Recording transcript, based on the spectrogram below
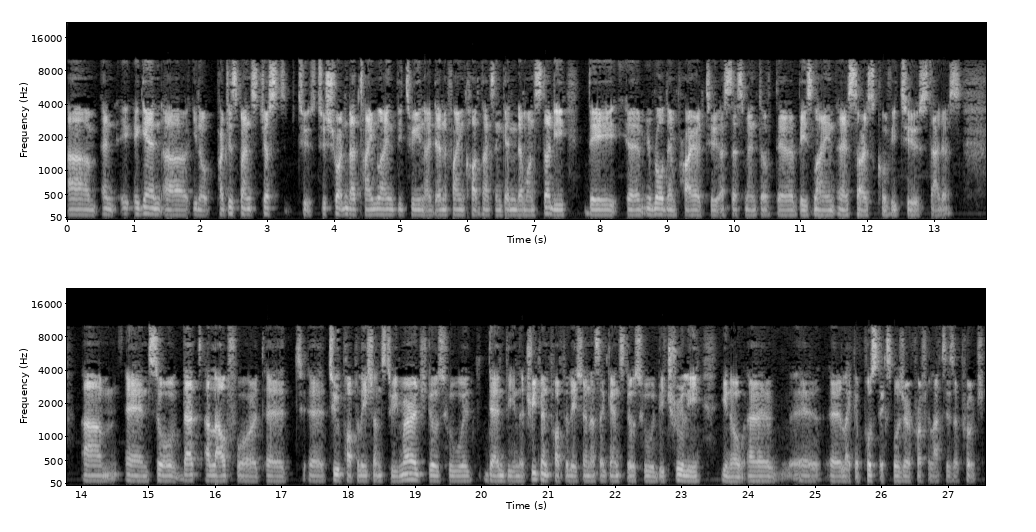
Um, and again, uh, you know, participants just to to shorten that timeline between identifying contacts and getting them on study, they um, enrolled them prior to assessment of their baseline uh, SARS-CoV-2 status. Um, and so that allowed for uh, t- uh, two populations to emerge: those who would then be in the treatment population, as against those who would be truly, you know, uh, uh, uh like a post-exposure prophylaxis approach.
